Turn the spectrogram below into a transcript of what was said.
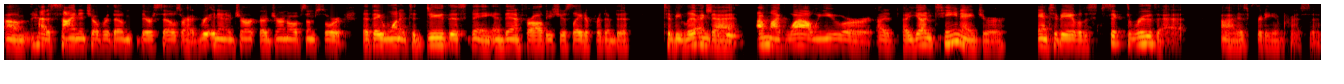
um, had a signage over them themselves or had written in a, jur- a, journal of some sort that they wanted to do this thing and then for all these years later for them to to be living that i'm like wow when you were a, a young teenager and to be able to stick through that uh, is pretty impressive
